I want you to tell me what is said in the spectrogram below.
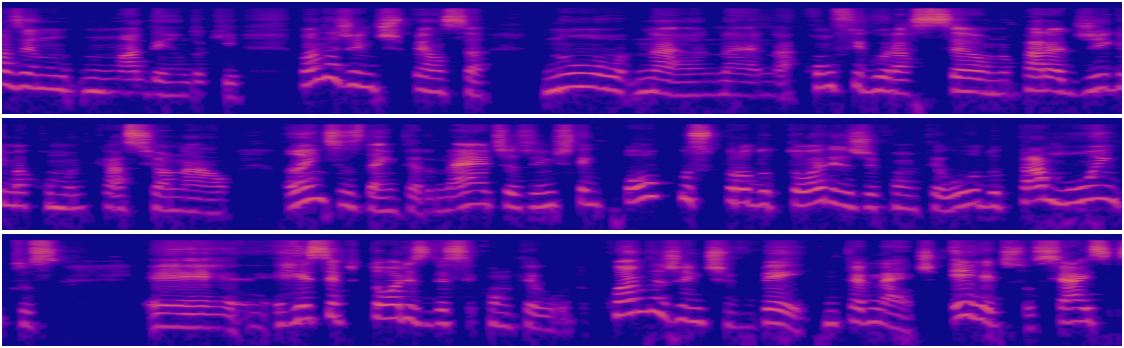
fazendo um adendo aqui, quando a gente pensa no, na, na, na, configuração, no paradigma comunicacional antes da internet, a gente tem poucos produtores de conteúdo para muitos é, receptores desse conteúdo. Quando a gente vê internet e redes sociais,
